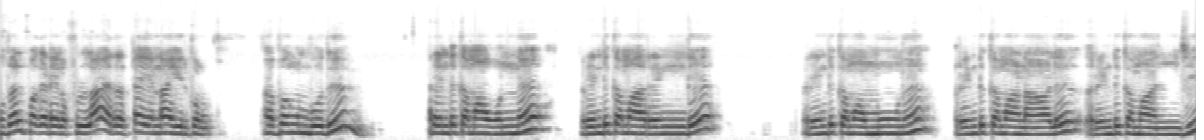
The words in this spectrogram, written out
முதல் பகடையில் ஃபுல்லாக இரட்டை எண்ணாக இருக்கணும். அப்போங்கும்போது ரெண்டு கமா ஒன்று ரெண்டு கமா ரெண்டு ரெண்டு கமா மூணு ரெண்டு கமா நாலு ரெண்டு கமா அஞ்சு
